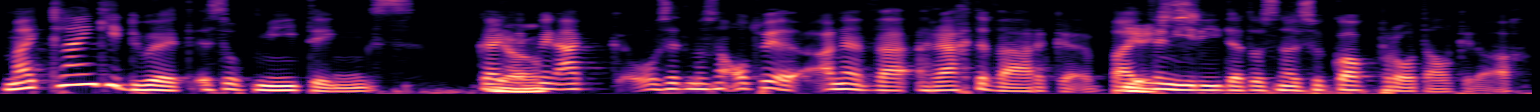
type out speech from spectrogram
My kleintjie dood is op meetings. Kyk, Ja. ja. ek meen ek ons het mos nou albei ander we- regte werke buite Yes. hierdie dat ons nou so kak praat elke dag.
